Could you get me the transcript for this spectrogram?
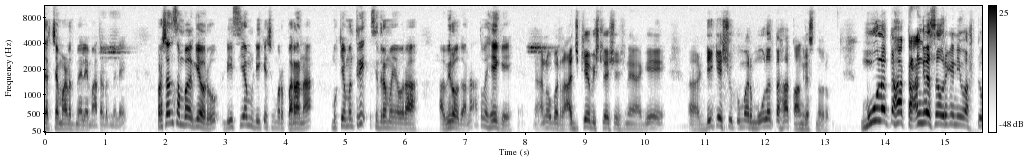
ಚರ್ಚೆ ಮಾಡಿದ್ಮೇಲೆ ಮಾತಾಡಿದ್ಮೇಲೆ. ಪ್ರಶಾಂತ್ ಸಂಬರ್ಗಿ ಅವರು D C M D K Shivakumar ಪರಾನ ಮುಖ್ಯಮಂತ್ರಿ ಸಿದ್ದರಾಮಯ್ಯ ಅವರ ವಿರೋಧನ ಅಥವಾ ಹೇಗೆ? ನಾನೊಬ್ಬ ರಾಜಕೀಯ ವಿಶ್ಲೇಷಣೆಯಾಗಿ ಡಿ ಕೆ ಶಿವಕುಮಾರ್ ಮೂಲತಃ ಕಾಂಗ್ರೆಸ್ನವರು. ಮೂಲತಃ ಕಾಂಗ್ರೆಸ್ ಅವರಿಗೆ ನೀವು ಅಷ್ಟು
